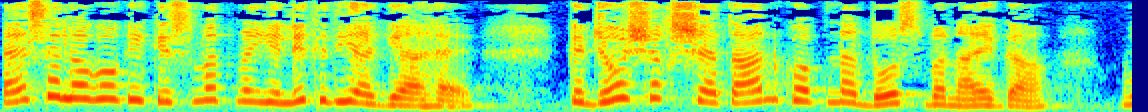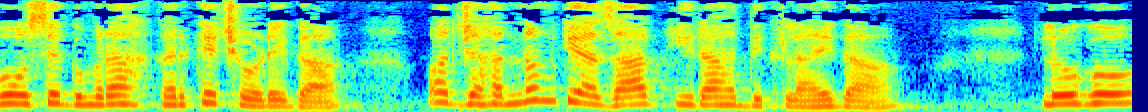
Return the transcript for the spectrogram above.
ایسے لوگوں کی قسمت میں یہ لکھ دیا گیا ہے کہ جو شخص شیطان کو اپنا دوست بنائے گا، وہ اسے گمراہ کر کے چھوڑے گا اور جہنم کے عذاب کی راہ دکھلائے گا۔ لوگوں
